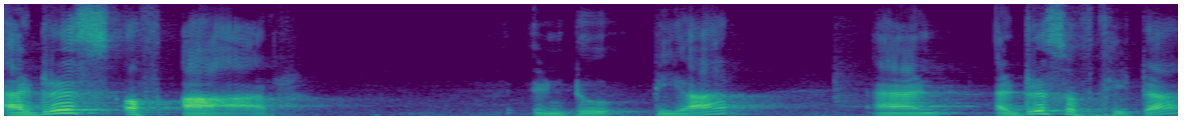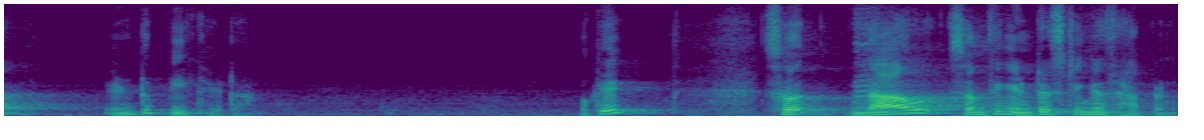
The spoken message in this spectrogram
address of r into PR and address of theta into p theta. Okay? So, now something interesting has happened.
